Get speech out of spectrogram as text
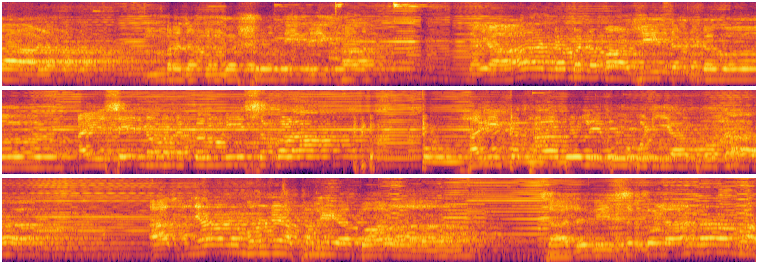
टाळ मृदंग श्रोते देखा। दया नमन माझे दंडवत। ऐसे नमन करुणी सकळा हरी कथा बोले बोबडिया बोला। अज्ञान म्हणून आपुले बाळा चालवे सकळा नामा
